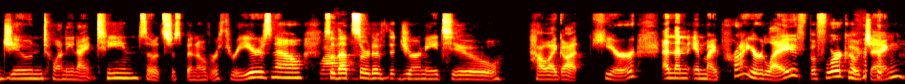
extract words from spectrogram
June 2019. So it's just been over three years now. Wow. So that's sort of the journey to how I got here. And then in my prior life before coaching,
